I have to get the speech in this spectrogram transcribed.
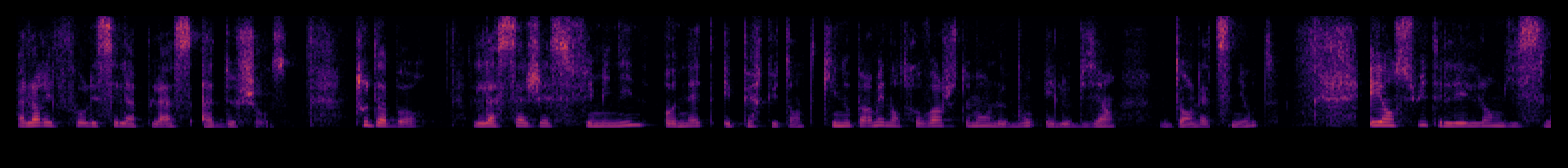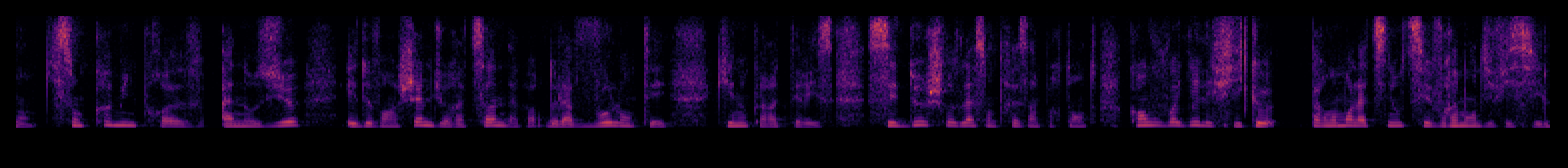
alors il faut laisser la place à deux choses. Tout d'abord, la sagesse féminine, honnête et percutante, qui nous permet d'entrevoir justement le bon et le bien dans la tsniout. Et ensuite, les languissements, qui sont comme une preuve à nos yeux et devant Hachem du Ratson, d'accord, de la volonté qui nous caractérise. Ces deux choses-là sont très importantes. Quand vous voyez les filles que par moment la tsniout c'est vraiment difficile,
